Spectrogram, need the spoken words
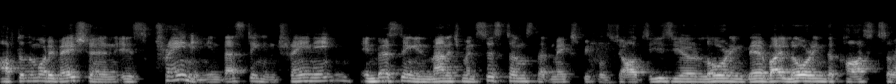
after the motivation is training investing in training investing in management systems that makes people's jobs easier lowering thereby lowering the costs of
